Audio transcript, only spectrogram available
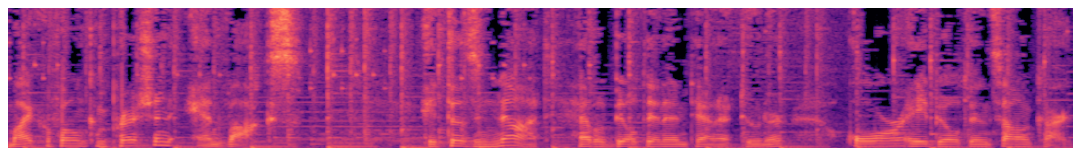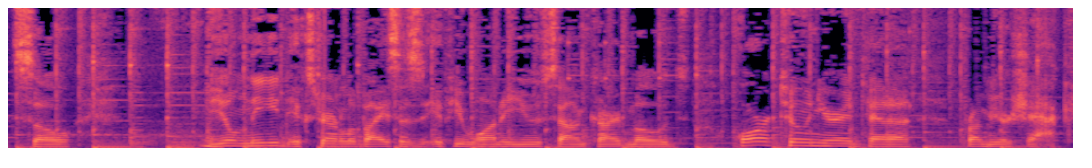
microphone compression, and Vox. It does not have a built-in antenna tuner or a built-in sound card, so you'll need external devices if you want to use sound card modes or tune your antenna from your shack.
